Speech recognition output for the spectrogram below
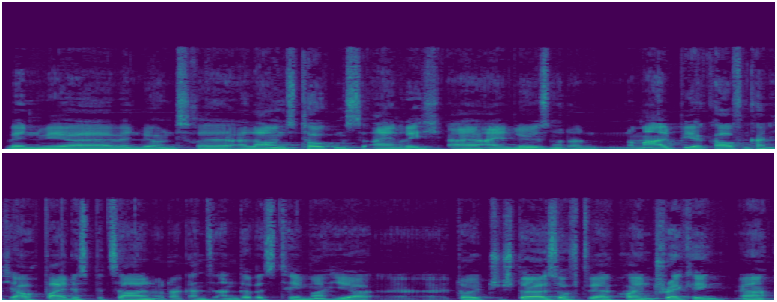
Wenn wir, wenn wir unsere Allowance-Tokens einricht, äh, einlösen oder normal Bier kaufen, kann ich ja auch beides bezahlen oder ganz anderes Thema hier, äh, deutsche Steuersoftware, Coin-Tracking, ja,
